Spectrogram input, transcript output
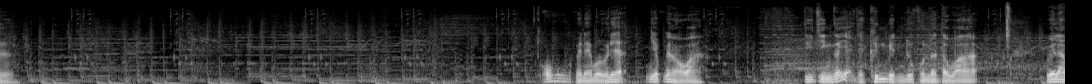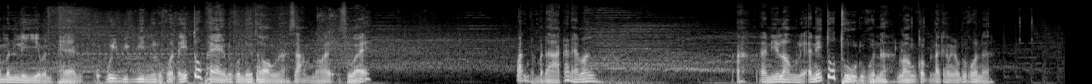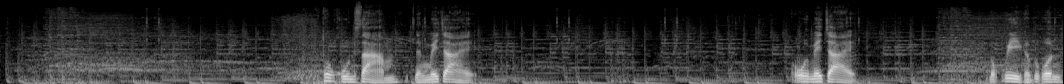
โอ้ไปไหนหมดวะเนี่ยเงียบเหงาว่ะจริงๆ ก็อยากจะขึ้นเบนทุกคนนะแต่ว่า เวลามันรีมันแพงอุ้ยบิ๊กวินทุกคนไอ้ตัวแพงทุกคนด้วยทองนะสามร้อยสวย ปั่นธรรมดาก็ได้มั้งอะอันนี้ลองเลย อันนี้ตัวถูกทุกคนนะลองกดแล้วกันครับทุกคนนะ ตัวคูณสามยังไม่จ่าย โอ้ยไม่จ่ายนกวีครับทุกคน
